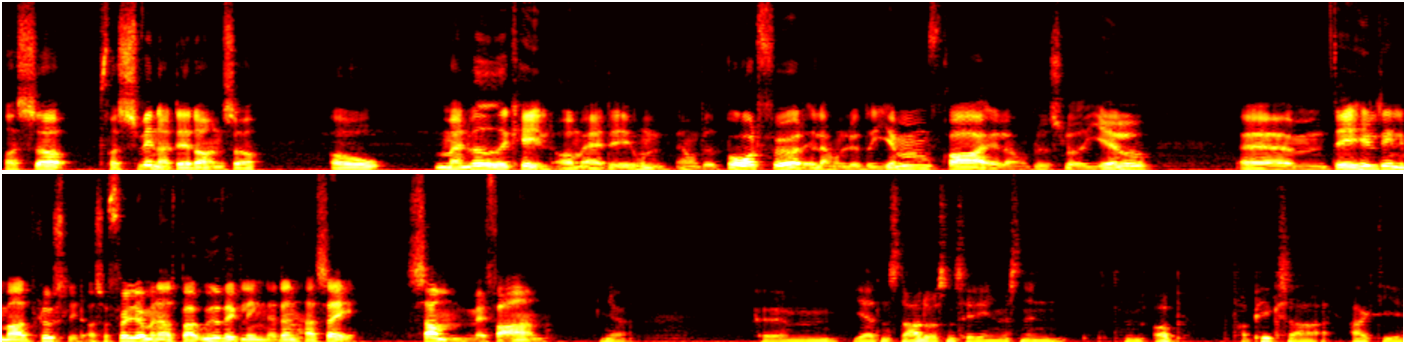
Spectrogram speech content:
Og så forsvinder datteren så. Og man ved ikke helt om, at øh, hun, er hun blevet bortført, eller er hun løbet hjemmefra, eller er hun blevet slået ihjel. Øhm, det er helt egentlig meget pludseligt, og så følger man også bare udviklingen af den her sag sammen med faren. Ja. Øhm, ja, den starter jo sådan set egentlig med sådan en sådan op fra Pixar-agtig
